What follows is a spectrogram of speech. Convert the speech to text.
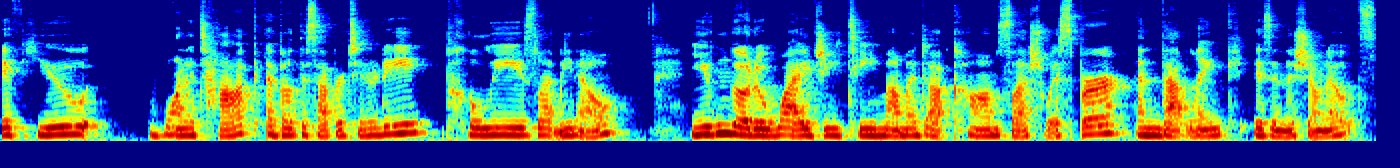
if you want to talk about this opportunity please let me know you can go to ygtmama.com slash whisper, and that link is in the show notes.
